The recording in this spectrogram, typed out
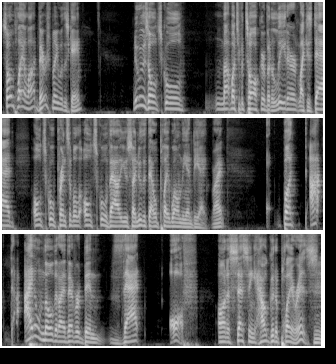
Saw him play a lot. Very familiar with his game. Knew he was old school, not much of a talker, but a leader, like his dad. Old school principle, old school values. So I knew that that would play well in the NBA, right? But I, I don't know that I've ever been that off on assessing how good a player is hmm.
